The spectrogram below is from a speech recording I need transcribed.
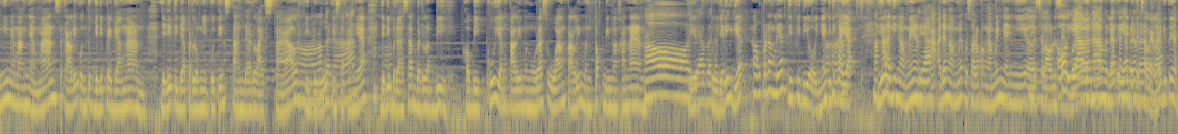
ini memang nyaman sekali untuk jadi pegangan. Jadi tidak perlu ngikutin standar lifestyle hidup benar. misalkan ya. Jadi berasa berlebih. Hobiku yang paling menguras uang paling mentok di makanan. oh gitu. iya benar Jadi, dia aku pernah lihat di videonya. Jadi kayak dia lagi ngamen. Ah, Ada ngamen seorang pengamen nyanyi uh, Selalu Oh iya, benar, benar, kan iya, benar, pecel benar, lele gitu ya.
